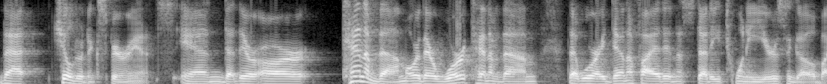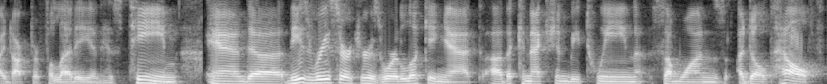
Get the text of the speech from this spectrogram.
that children experience. And there are 10 of them, or there were 10 of them, that were identified in a study 20 years ago by Dr. Felitti and his team. And uh, these researchers were looking at uh, the connection between someone's adult health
